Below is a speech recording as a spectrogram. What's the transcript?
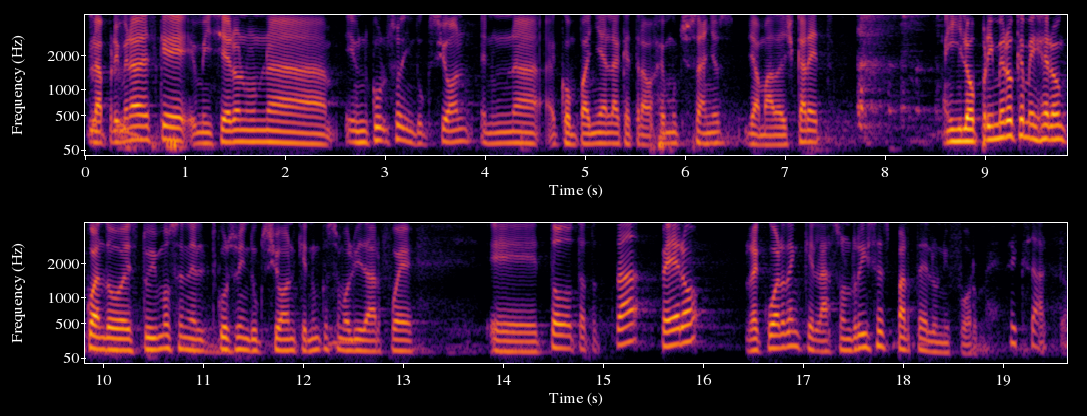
la primera vez que me hicieron una, un curso de inducción en una compañía en la que trabajé muchos años llamada Xcaret. Y lo primero que me dijeron cuando estuvimos en el curso de inducción, que nunca se me a olvidar, fue eh, todo, ta, ta, ta, pero recuerden que la sonrisa es parte del uniforme. Exacto.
